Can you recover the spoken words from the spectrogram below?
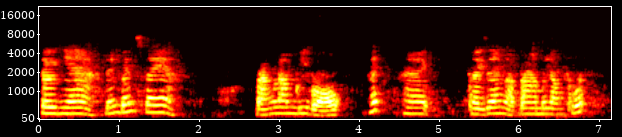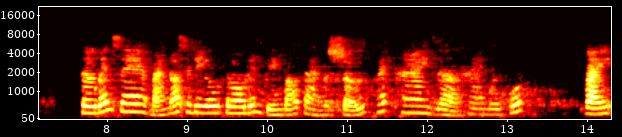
Từ nhà đến bến xe, bạn Lâm đi bộ, hết 2, thời gian là 35 phút. Từ bến xe, bạn đó sẽ đi ô tô đến viện bảo tàng lịch sử hết 2 giờ 20 phút. Vậy,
